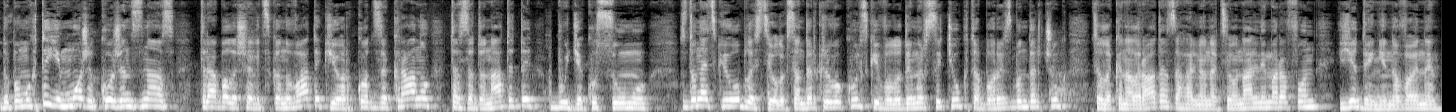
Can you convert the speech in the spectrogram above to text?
Допомогти їм може кожен з нас. Треба лише відсканувати QR-код з екрану та задонатити будь-яку суму. З Донецької області Олександр Кривокульський, Володимир Ситюк та Борис Бондарчук. Телеканал Рада, загальнонаціональний марафон. Єдині новини.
